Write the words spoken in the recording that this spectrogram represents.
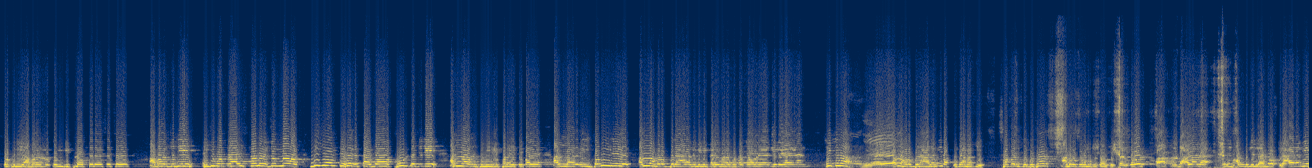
তখনই আবার নতুন বিপ্লব চলে এসেছে। আবার যদি এই যুবকরা ইসলামের জন্য নিজের দেহের তাজা খুনটা যদি আল্লাহর জমিনে ফলাইতে পারে, আল্লাহর এই জমিনে আল্লাহ রব্বুল আলামিন কালিমার পতাকা উড়িয়ে দিবেন। ঠিক আল্লাহ রব্বুল আলামিন আপনাকে আমাকে সকলকে মতো দান করুন। আলহামদুলিল্লাহি রাব্বিল আলামিন।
